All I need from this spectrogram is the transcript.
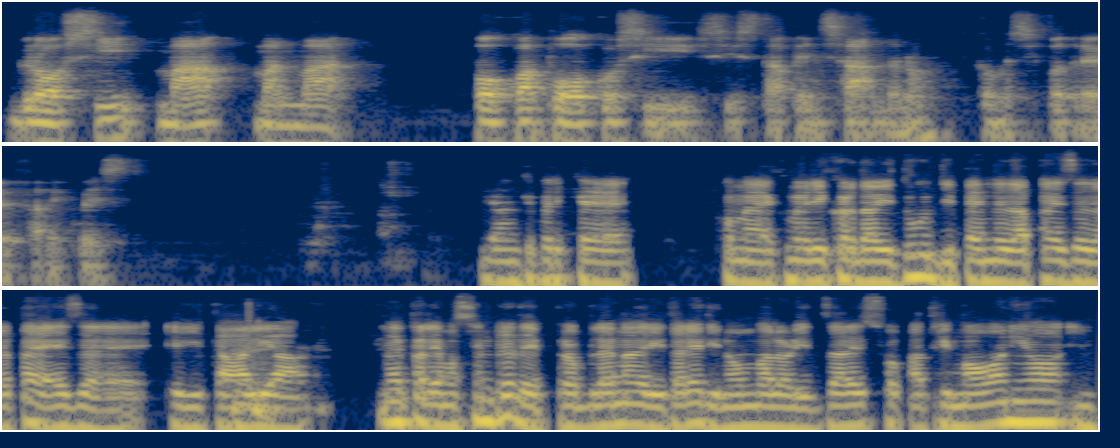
grossi, ma man mano, poco a poco si, si sta pensando no? come si potrebbe fare questo. Anche perché, come, come, ricordavi tu, dipende da paese da paese e l'Italia... Mm. Noi parliamo sempre del problema dell'Italia di non valorizzare il suo patrimonio in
